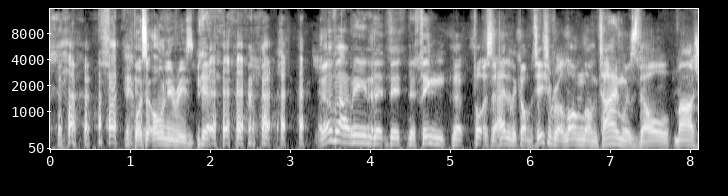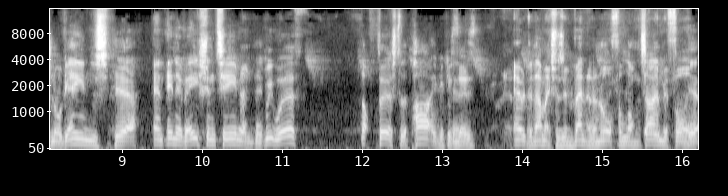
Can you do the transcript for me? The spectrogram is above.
that. It was the only reason. Yeah. no, but I mean, the, the, the thing that put us ahead of the competition for a long, long time was the whole marginal gains Yeah. and innovation team. And we were not first to the party because there's aerodynamics was invented an awful long time before Yeah.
